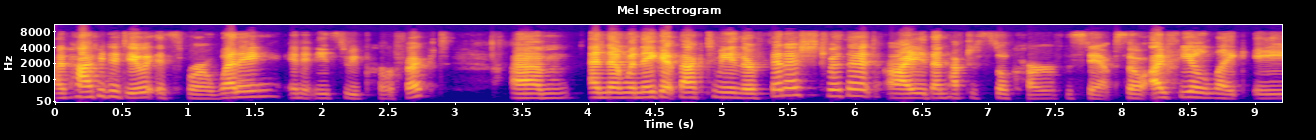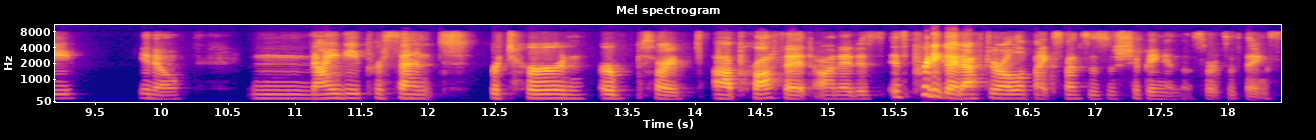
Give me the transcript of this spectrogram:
I'm happy to do it. It's for a wedding, and it needs to be perfect. Um, and then when they get back to me and they're finished with it, I then have to still carve the stamp. So I feel like a, you know, 90% return or sorry uh, profit on it is is pretty good after all of my expenses of shipping and those sorts of things.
